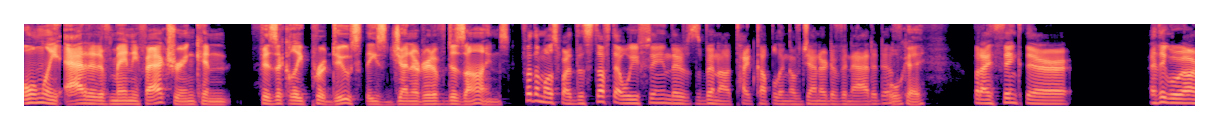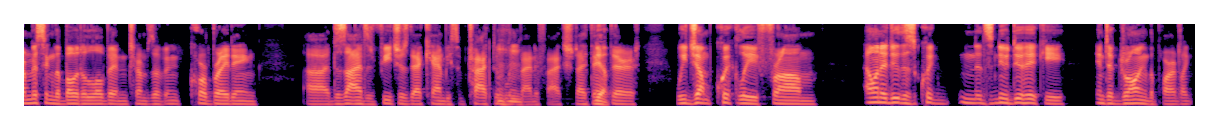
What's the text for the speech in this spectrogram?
only additive manufacturing can physically produce these generative designs. for the most part, the stuff that we've seen, there's been a tight coupling of generative and additive. Okay. but I think they're, I think we are missing the boat a little bit in terms of incorporating uh, designs and features that can be subtractively Mhm. manufactured. I think Yeah. there we jump quickly from I want to do this quick this new doohickey into growing the part. Like,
